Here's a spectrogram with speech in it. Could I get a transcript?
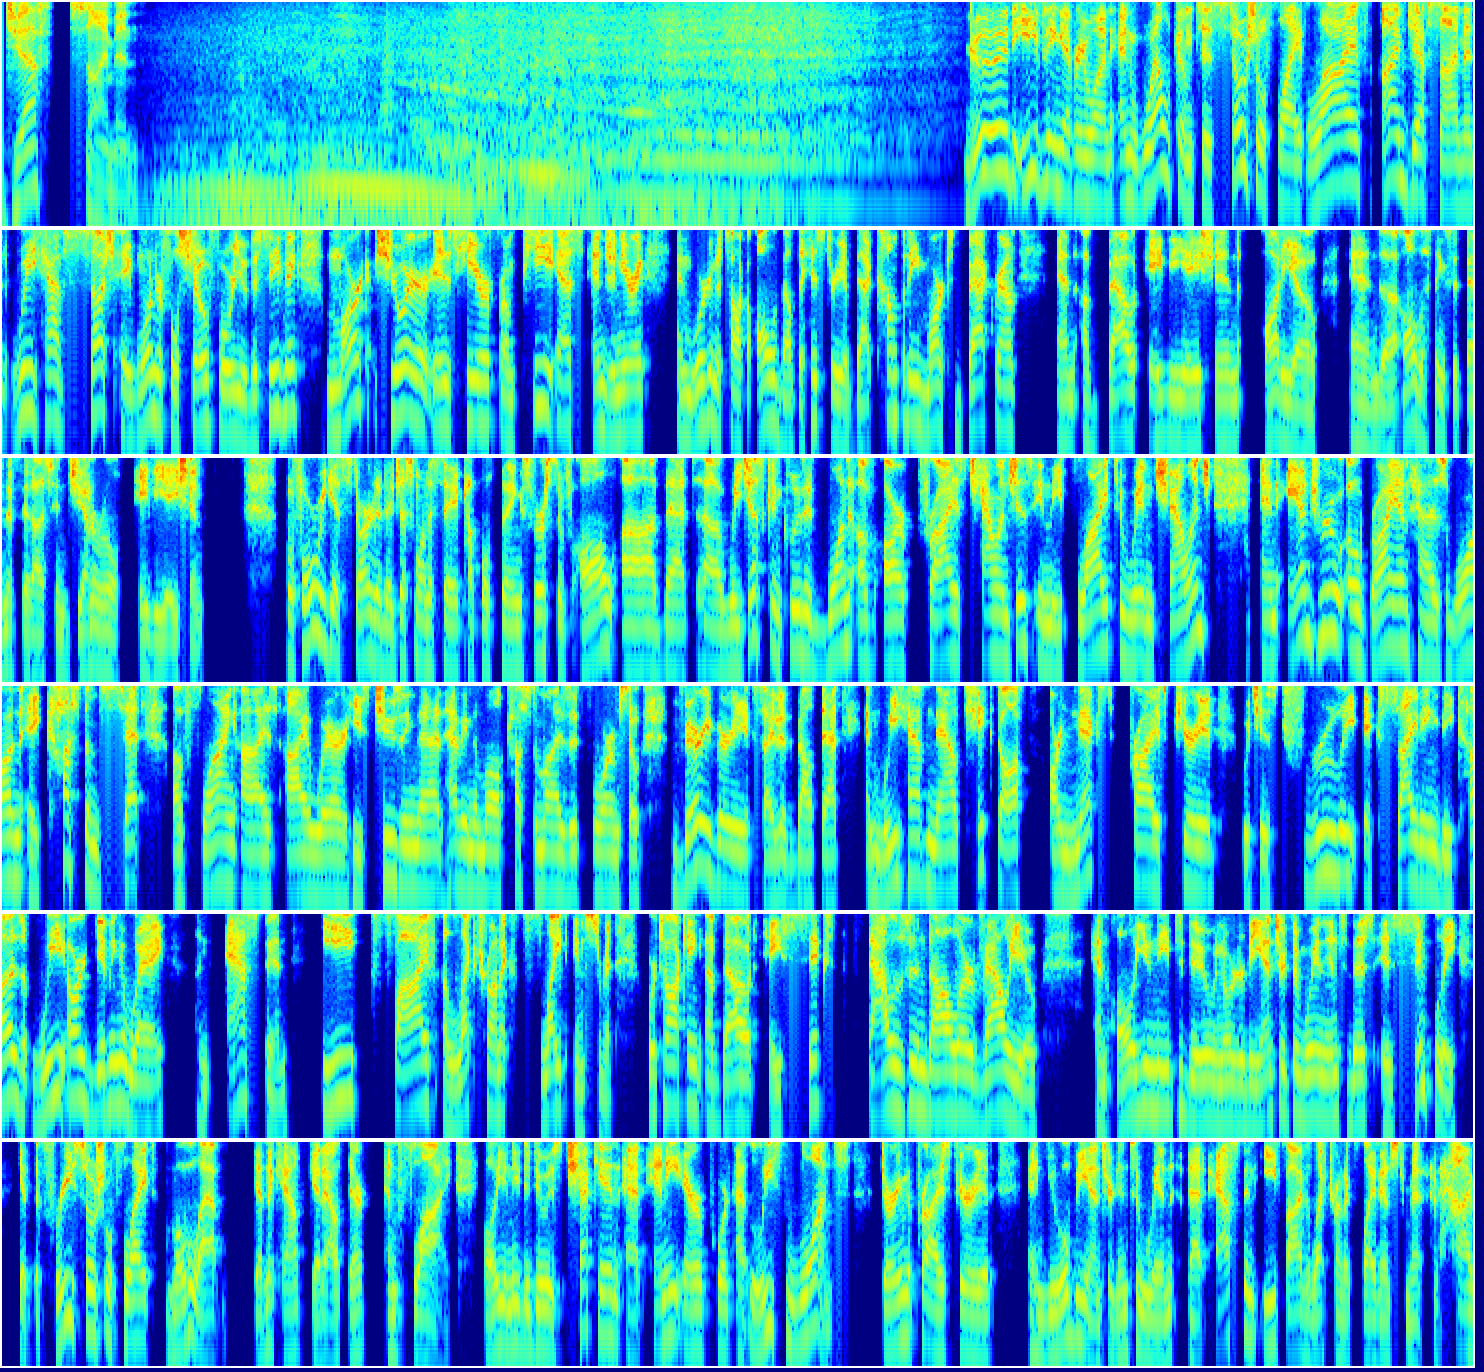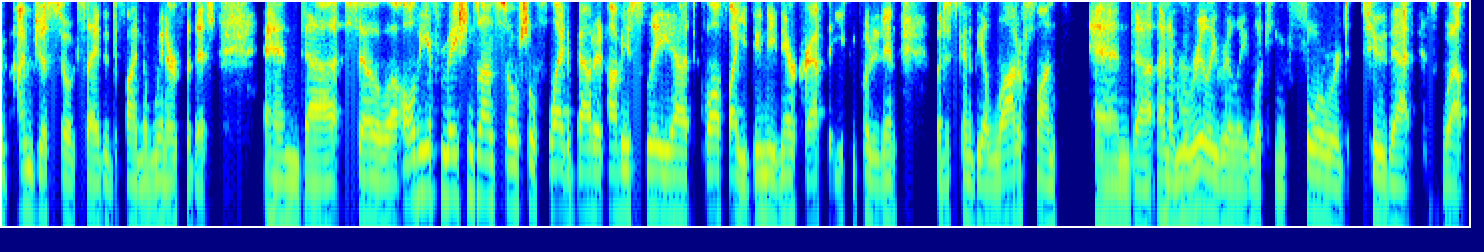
Jeff Simon. Good evening, everyone, and welcome to Social Flight Live. I'm Jeff Simon. We have such a wonderful show for you this evening. Mark Scheuer is here from PS Engineering, and we're going to talk all about the history of that company, Mark's background, and about aviation audio and uh, all the things that benefit us in general aviation. Before we get started, I just want to say a couple things. First of all, uh, that uh, we just concluded one of our prize challenges in the Fly to Win challenge, and Andrew O'Brien has won a custom set of Flying Eyes eyewear. He's choosing that, having them all customize it for him. So, very, very excited about that. And we have now kicked off our next prize period, which is truly exciting because we are giving away an Aspen E5 electronic flight instrument. We're talking about a $6,000 value. And all you need to do in order to be entered to win into this is simply get the free Social Flight mobile app, get an account, get out there, and fly. All you need to do is check in at any airport at least once during the prize period and you will be entered in to win that Aspen E5 electronic flight instrument. And I'm, I'm just so excited to find the winner for this. And uh, so uh, all the information's on Social Flight about it. Obviously, uh, to qualify, you do need an aircraft that you can put it in, but it's going to be a lot of fun. And, uh, and I'm really, really looking forward to that as well.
